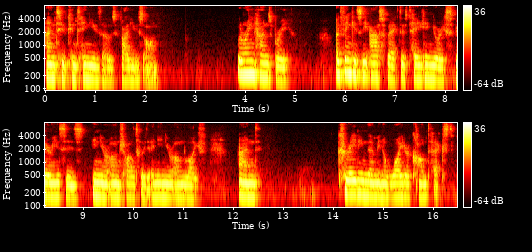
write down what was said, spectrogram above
and to continue those values on. Lorraine Hansberry, I think it's the aspect of taking your experiences in your own childhood and in your own life and creating them in a wider context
